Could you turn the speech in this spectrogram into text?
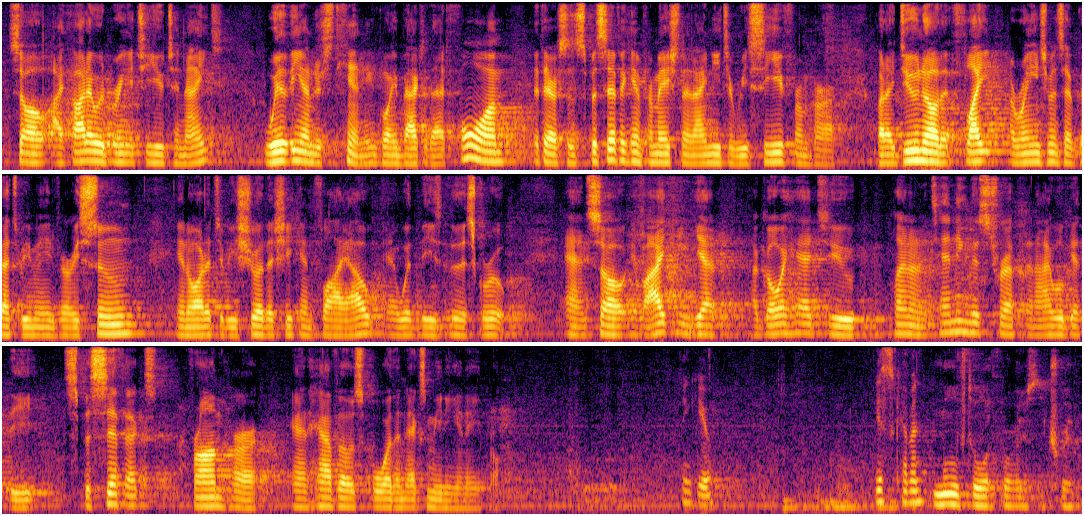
So I thought I would bring it to you tonight with the understanding, going back to that form, that there's some specific information that I need to receive from her. But I do know that flight arrangements have got to be made very soon in order to be sure that she can fly out with these, this group. And so if I can get a go-ahead to plan on attending this trip, then I will get the specifics from her and have those for the next meeting in April. Thank you. Yes, Kevin? Move to authorize the trip.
